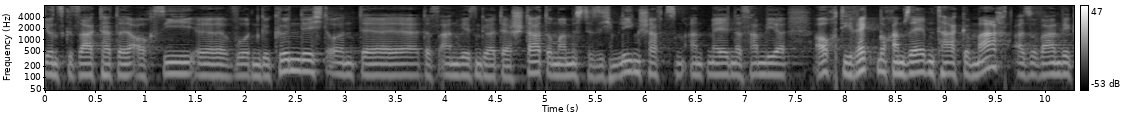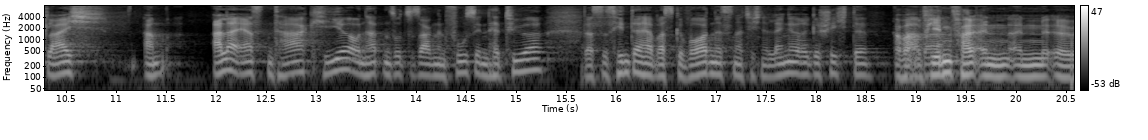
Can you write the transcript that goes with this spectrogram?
die uns gesagt hatte, auch sie äh, wurden gekündigt und äh, das Anwesen gehört der Stadt und man müsste sich im Liegenschaftsamt melden. Das haben wir auch direkt noch am selben Tag gemacht. Also waren wir gleich am allerersten Tag hier und hatten sozusagen einen Fuß in der Tür. Dass es hinterher was geworden ist, natürlich eine längere Geschichte. Aber, Aber auf jeden Fall ein, ein äh,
